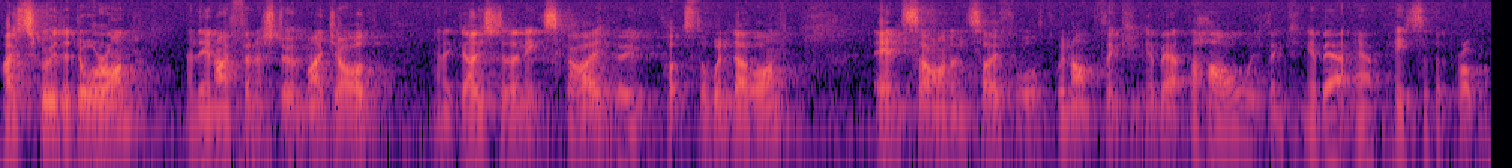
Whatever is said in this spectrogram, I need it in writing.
I screw the door on, and then I finish doing my job, and it goes to the next guy who puts the window on, and so on and so forth. We're not thinking about the whole, we're thinking about our piece of the problem.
